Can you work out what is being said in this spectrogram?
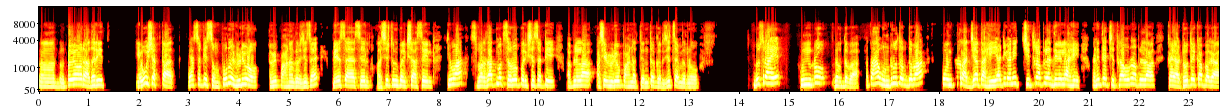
अं, धबधब्यावर आधारित येऊ शकतात. यासाठी संपूर्ण व्हिडिओ तुम्ही पाहणं गरजेचं आहे. पी एस आय असेल असिस्टंट परीक्षा असेल किंवा स्पर्धात्मक सर्व परीक्षेसाठी आपल्याला असे व्हिडिओ पाहणं अत्यंत गरजेचं आहे मित्रांनो. दुसरा आहे हुंड्रू धबधबा. आता हा हुंड्रू धबधबा कोणत्या राज्यात आहे? या ठिकाणी चित्र आपल्याला दिलेलं आहे आणि त्या चित्रावरून आपल्याला काय आठवतंय का बघा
